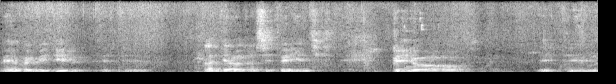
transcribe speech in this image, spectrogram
me voy a permitir este, plantear otras experiencias. Pero este,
